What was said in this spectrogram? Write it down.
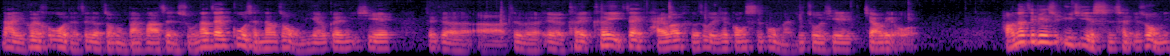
那也会获得这个总统颁发证书。那在过程当中，我们也有跟一些。这个呃，这个呃，可以可以在台湾合作的一些公司部门去做一些交流。好，那这边是预计的时程，就是我们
